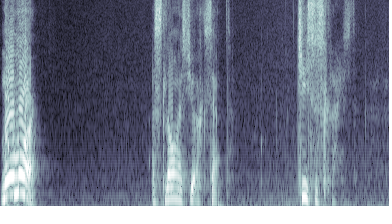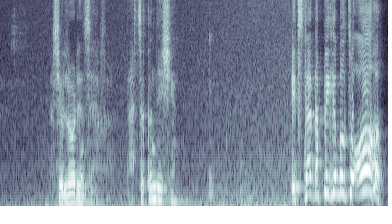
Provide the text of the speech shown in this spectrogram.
no more as long as you accept Jesus Christ as your Lord and Savior. That's the condition. It's not applicable to all.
